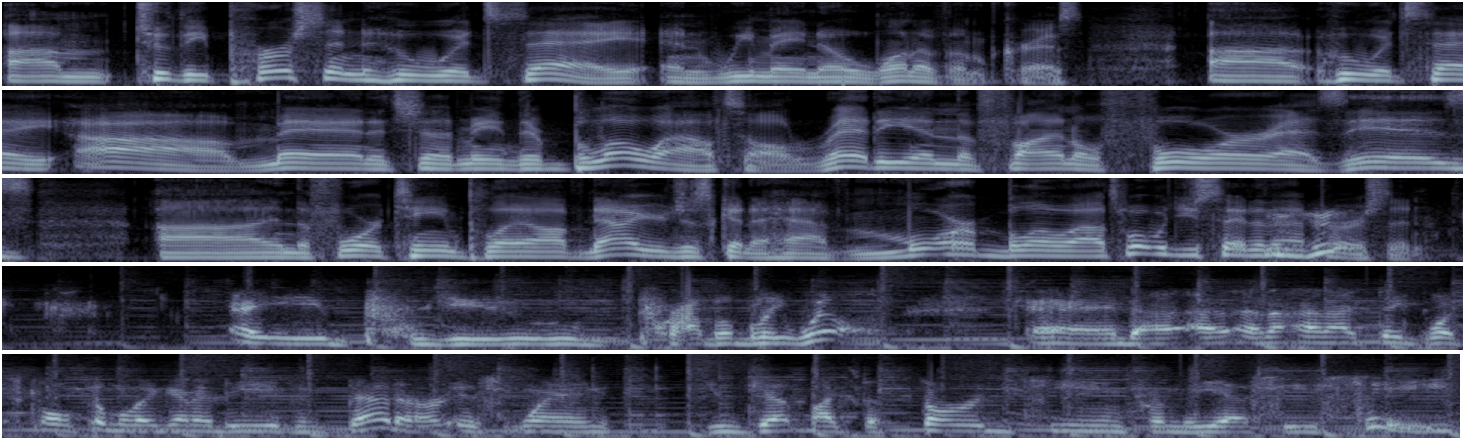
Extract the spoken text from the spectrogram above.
Um, to the person who would say, and we may know one of them, Chris, uh, who would say, "Oh man, it's just, I mean they're blowouts already in the final four as is." Uh, in the 14 playoff. Now you're just going to have more blowouts. What would you say to that mm-hmm. person? You, you probably will. And, uh, and, and I think what's ultimately going to be even better is when you get like the third team from the SEC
